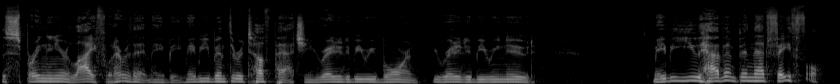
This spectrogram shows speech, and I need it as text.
the spring in your life, whatever that may be. Maybe you've been through a tough patch and you're ready to be reborn, you're ready to be renewed. Maybe you haven't been that faithful.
